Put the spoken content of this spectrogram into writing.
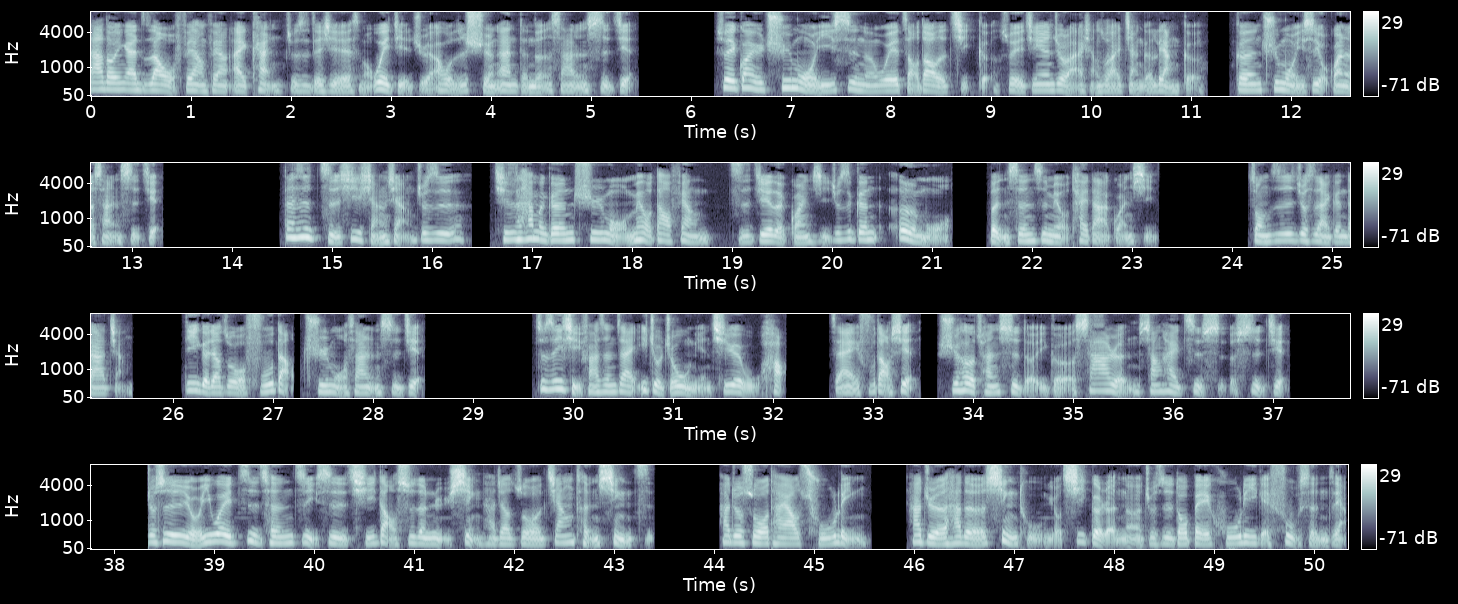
大家都应该知道，我非常非常爱看，就是这些什么未解决啊，或者是悬案等等的杀人事件。所以关于驱魔仪式呢，我也找到了几个，所以今天就来想说来讲个两个跟驱魔仪式有关的杀人事件。但是仔细想想，就是其实他们跟驱魔没有到非常直接的关系，就是跟恶魔本身是没有太大的关系。总之就是来跟大家讲，第一个叫做福岛驱魔杀人事件，这是一起发生在一九九五年七月五号，在福岛县。须贺川市的一个杀人伤害致死的事件，就是有一位自称自己是祈祷师的女性，她叫做江藤幸子，她就说她要除灵，她觉得她的信徒有七个人呢，就是都被狐狸给附身这样，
